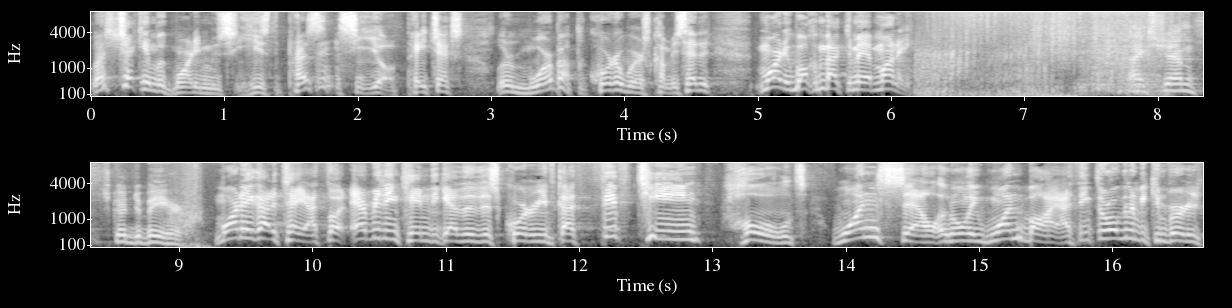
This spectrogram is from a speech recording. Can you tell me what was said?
Let's check in with Marty Mucci. He's the president and CEO of Paychex. Learn more about the quarter, where his company's headed. Marty, welcome back to Mad Money. Thanks, Jim. It's good to be here. Marty, I got to tell you, I thought everything came together this quarter. You've got 15 holds, one sell, and only one buy. I think they're all going to be converted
